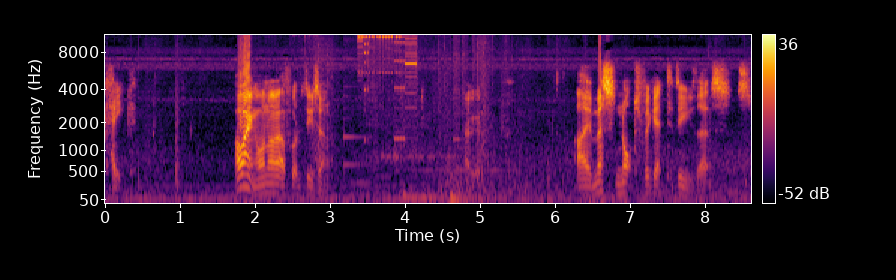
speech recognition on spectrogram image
Cake. Oh, hang on, I forgot to do something. I must not forget to do that. It's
